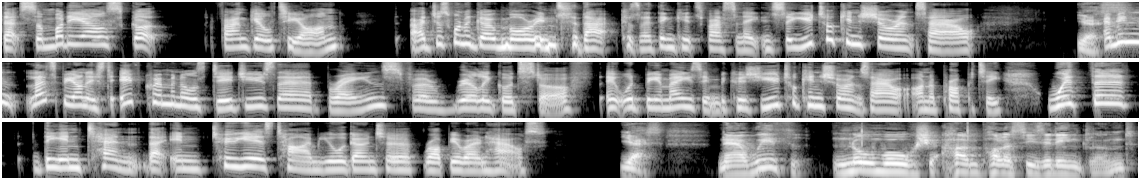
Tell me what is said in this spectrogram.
that somebody else got found guilty on. I just want to go more into that because I think it's fascinating. So you took insurance out. Yes. I mean, let's be honest. If criminals did use their brains for really good stuff, it would be amazing because you took insurance out on a property with the the intent that in two years' time you were going to rob your own house. Yes. Now, with normal home policies in England,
